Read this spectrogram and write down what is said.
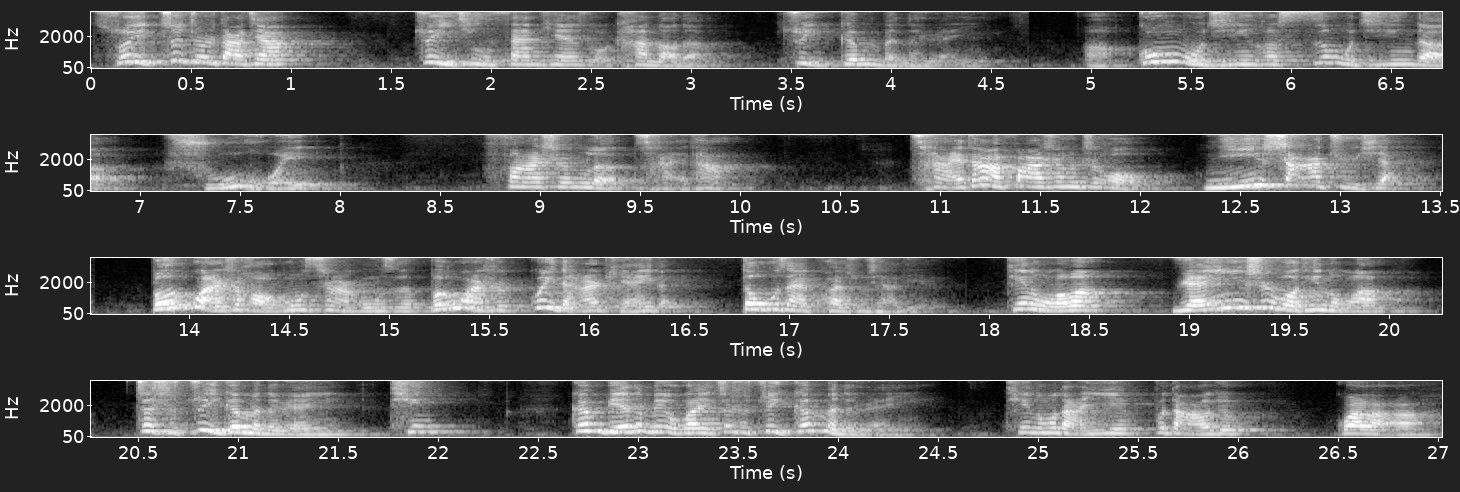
所以这就是大家最近三天所看到的最根本的原因啊！公募基金和私募基金的赎回发生了踩踏，踩踏发生之后泥沙俱下，甭管是好公司差公司，甭管是贵的还是便宜的，都在快速下跌。听懂了吗？原因是否听懂了？这是最根本的原因，听跟别的没有关系，这是最根本的原因。听懂打一，不打我就。关了啊。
